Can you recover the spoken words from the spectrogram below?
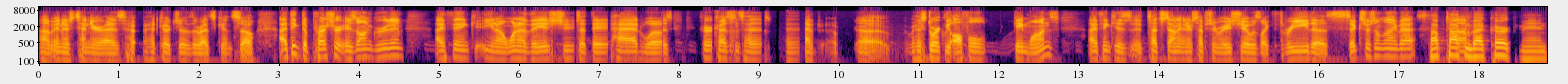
um, in his tenure as head coach of the Redskins. So I think the pressure is on Gruden. I think you know one of the issues that they had was Kirk Cousins has had uh, historically awful game ones, I think his uh, touchdown to interception ratio was like three to six or something like that. Stop talking um, about Kirk, man.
